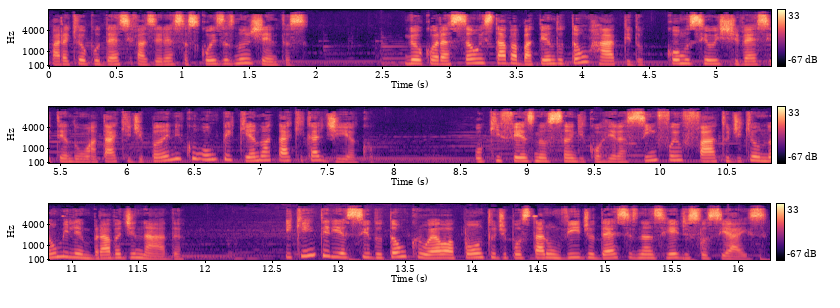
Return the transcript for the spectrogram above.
para que eu pudesse fazer essas coisas nojentas. Meu coração estava batendo tão rápido, como se eu estivesse tendo um ataque de pânico ou um pequeno ataque cardíaco. O que fez meu sangue correr assim foi o fato de que eu não me lembrava de nada. E quem teria sido tão cruel a ponto de postar um vídeo desses nas redes sociais?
